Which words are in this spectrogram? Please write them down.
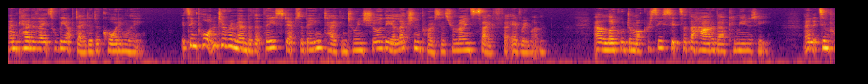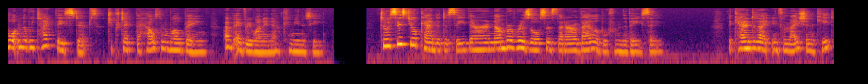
and candidates will be updated accordingly. It's important to remember that these steps are being taken to ensure the election process remains safe for everyone. Our local democracy sits at the heart of our community, and it's important that we take these steps to protect the health and well-being of everyone in our community. To assist your candidacy, there are a number of resources that are available from the VEC. The Candidate Information Kit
